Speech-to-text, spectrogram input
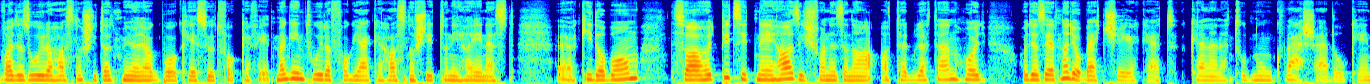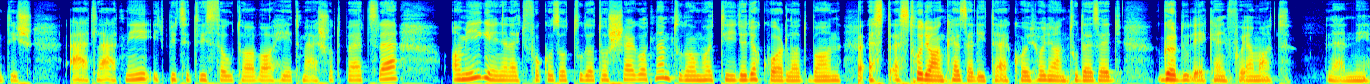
vagy az újrahasznosított műanyagból készült fogkefét megint újra fogják-e hasznosítani, ha én ezt kidobom. Szóval, hogy picit néha az is van ezen a, a területen, hogy, hogy azért nagyobb egységeket kellene tudnunk vásárlóként is átlátni, így picit visszautalva a 7 másodpercre, ami igényel egy fokozott tudatosságot, nem tudom, hogy ti így a gyakorlatban ezt, ezt hogyan kezelitek, hogy hogyan tud ez egy gördülékeny folyamat lenni.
